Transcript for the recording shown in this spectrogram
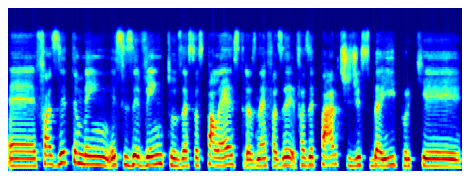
É, fazer também esses eventos, essas palestras, né, fazer, fazer parte disso daí, porque,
